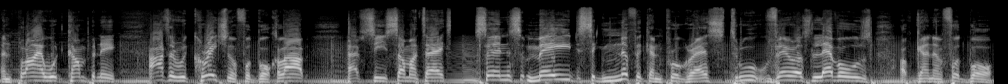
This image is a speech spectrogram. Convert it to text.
and Plywood Company as a recreational football club, FC Samartex since made significant progress through various levels of Ghanaian football.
